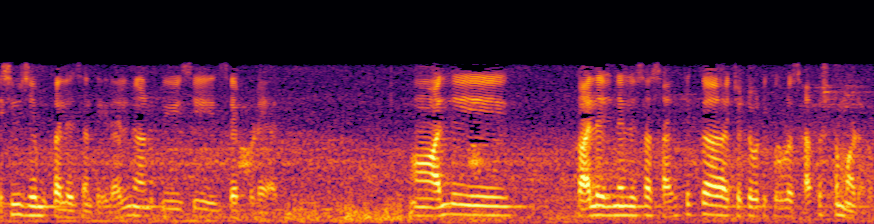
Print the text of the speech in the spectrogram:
S U G M college ಅಂತ ಇದೆ. ಅಲ್ಲಿ ನಾನು ಪಿ ಯು ಸಿ ಸೇರ್ಪಡೆ ಆ, ಅಲ್ಲಿ ಕಾಲೇಜಿನಲ್ಲಿ ಸಹ ಸಾಹಿತ್ಯಿಕ ಚಟುವಟಿಕೆಗಳು ಸಾಕಷ್ಟು ಮಾಡಿದರು.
